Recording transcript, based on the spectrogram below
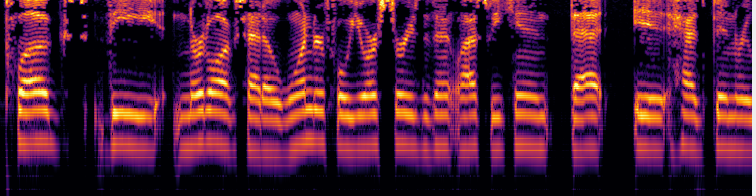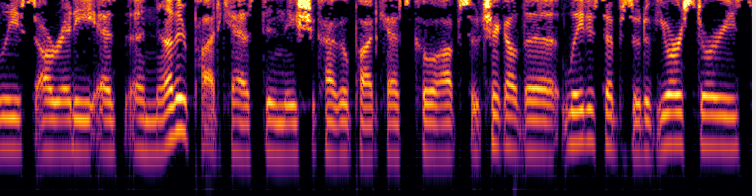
plugs. The Nerdologues had a wonderful Your Stories event last weekend that it has been released already as another podcast in the Chicago Podcast Co-op. So check out the latest episode of Your Stories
